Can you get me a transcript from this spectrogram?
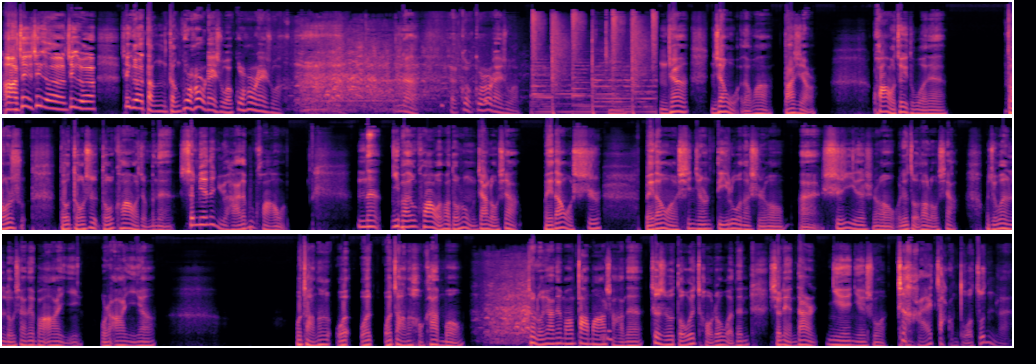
啊，这这个这个这个等等过后再说，过后再说。嗯呐，过过后再说。嗯，你像你像我的话，打小夸我最多的都是说都都是都夸我什么呢？身边的女孩子不夸我。那一般夸我的话都是我们家楼下。每当我失，每当我心情低落的时候，哎，失意的时候，我就走到楼下，我就问楼下那帮阿姨：“我说阿姨呀，我长得我我我长得好看不？” 这楼下那帮大妈啥的，这时候都会瞅着我的小脸蛋捏一捏，说：“这孩子长得多俊呢，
